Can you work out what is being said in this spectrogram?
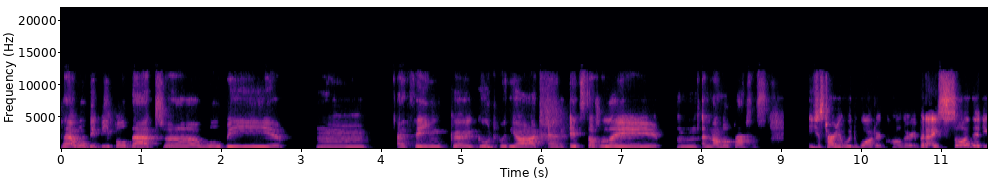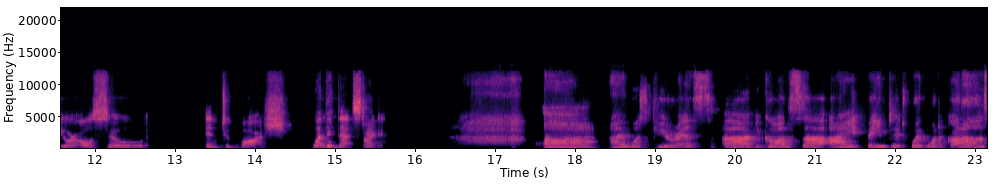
There will be people that uh, will be, um, I think, good with your art, and it's totally um, a normal process you started with watercolor, but I saw that you are also into gouache. When did that start? Uh, I was curious uh, because uh, I painted with watercolors,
